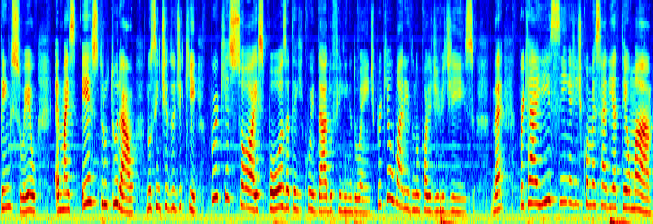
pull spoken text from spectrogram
penso eu, é mais estrutural, no sentido de que por que só a esposa tem que cuidar do filhinho doente? Por que o marido não pode dividir isso, né? Porque aí sim a gente começaria a ter uma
